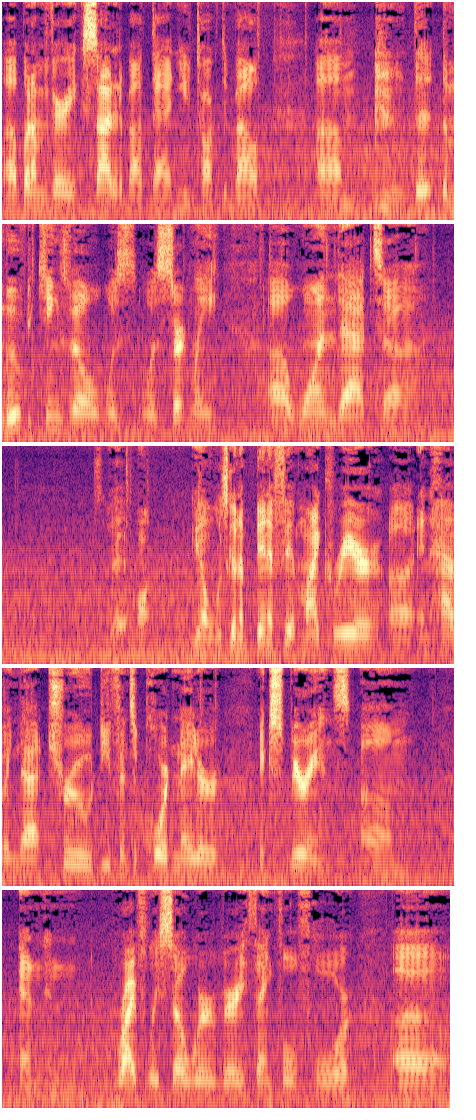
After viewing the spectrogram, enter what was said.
uh, but I'm very excited about that. And you talked about um, the the move to Kingsville was was certainly uh, one that uh, you know was going to benefit my career uh, and having that true defensive coordinator experience. Um, and and rightfully so, we're very thankful for uh,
